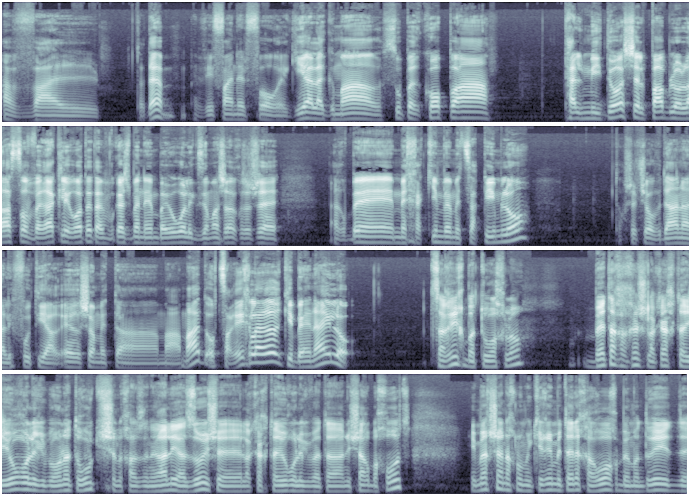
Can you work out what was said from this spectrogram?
אבל, אתה יודע, הביא פיינל פור, הגיע לגמר, סופר קופה, תלמידו של פבלו לסו, ורק לראות את המפגש ביניהם ביורוליג זה מה שאני חושב שהרבה מחכים ומצפים לו. אתה חושב שאובדן האליפות יערער שם את המעמד, או צריך לערער? כי בעיניי לא. צריך בטוח לא. בטח אחרי שלקחת יורוליג בעונת רוקי שלך, זה נראה לי הזוי שלקחת יורוליג ואתה נשאר בחוץ. עם איך שאנחנו מכירים את הלך הרוח במדריד אה,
